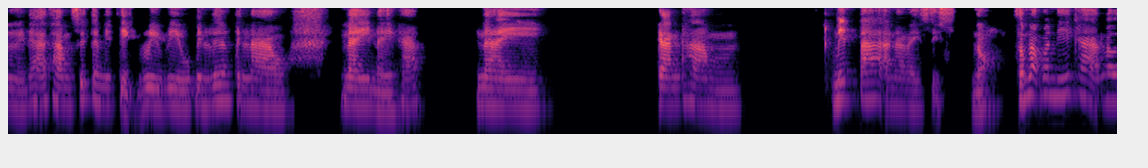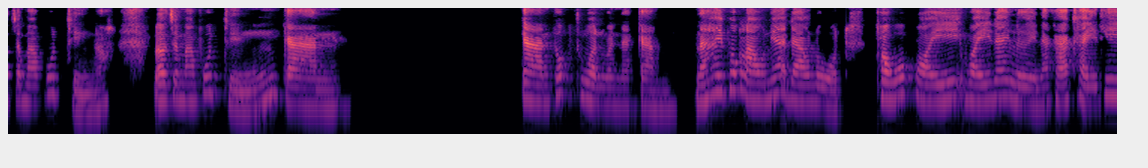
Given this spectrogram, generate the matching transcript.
เลยนะคะทำ Systematic Review เป็นเรื่องเป็นราวในไหนคะ ในการทำ Meta Analysis เนาะสำหรับวันนี้ค่ะเราจะมาพูดถึงเนาะเราจะมาพูดถึงการการทบทวนวรรณกรรมนะให้พวกเราเนี่ยดาวน์โหลด PowerPoint ไว้ได้เลยนะคะ ใครที่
